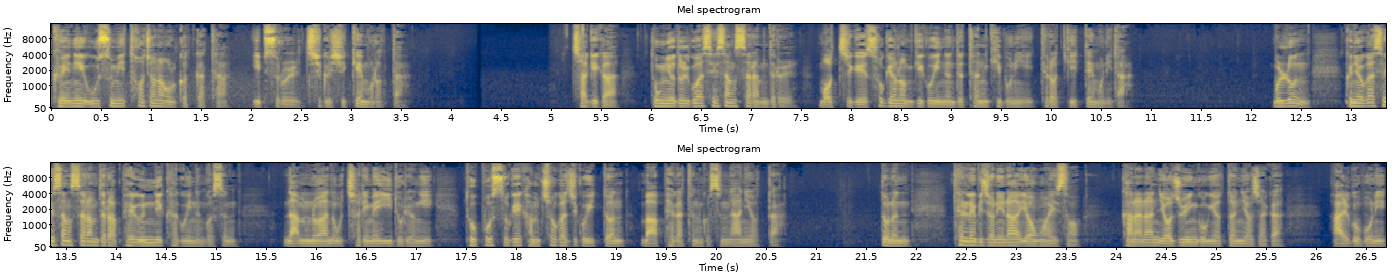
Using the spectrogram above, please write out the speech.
괜히 웃음이 터져나올 것 같아 입술을 지그시 깨물었다. 자기가 동료들과 세상 사람들을 멋지게 속여넘기고 있는 듯한 기분이 들었기 때문이다. 물론 그녀가 세상 사람들 앞에 은닉하고 있는 것은 남루한 옷차림의 이도령이 도포 속에 감춰가지고 있던 마패 같은 것은 아니었다. 또는 텔레비전이나 영화에서 가난한 여주인공이었던 여자가 알고 보니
